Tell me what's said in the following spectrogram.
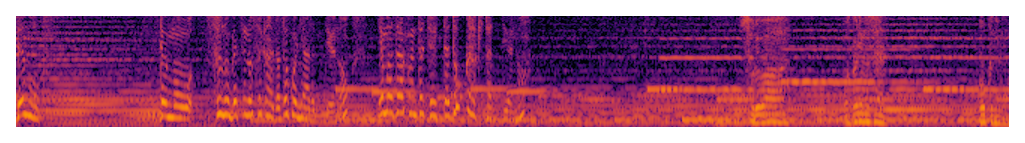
でもでもその別の世界がどこにあるっていうの？山沢君たちは一体どっから来たっていうの？それは分かりません。僕にも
